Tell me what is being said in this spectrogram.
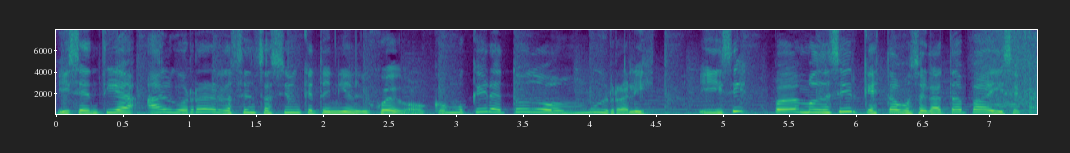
y sentía algo rara la sensación que tenía en el juego, como que era todo muy realista. Y sí, podemos decir que estamos en la tapa y se cae.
